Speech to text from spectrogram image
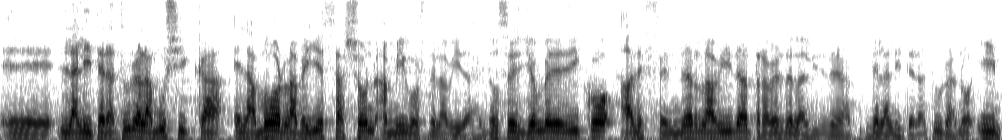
eh, la literatura, la música, el amor, la belleza son amigos de la vida. Entonces yo me dedico a defender la vida a través de la, literatura, ¿no? Y,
